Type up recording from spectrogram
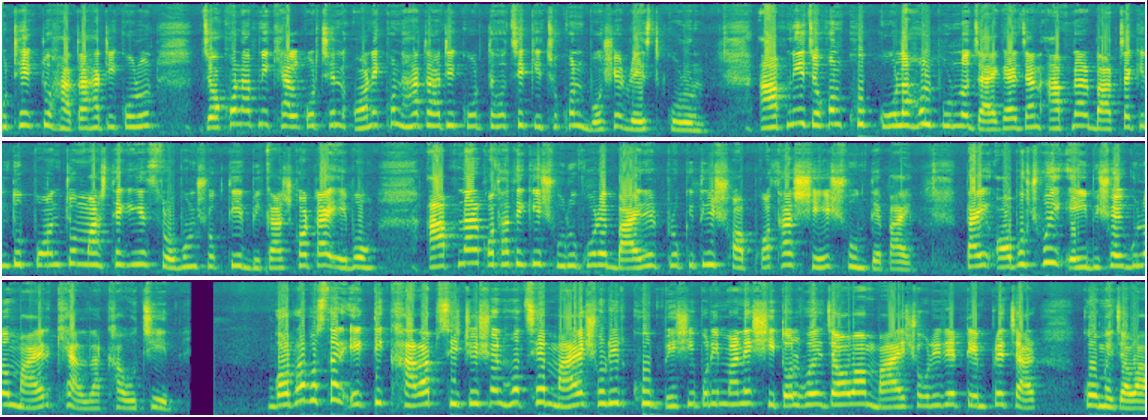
উঠে একটু হাঁটাহাঁটি করুন। যখন আপনি খেয়াল করছেন অনেকক্ষণ হাঁটাহাঁটি করতে হচ্ছে, কিছুক্ষণ বসে রেস্ট করুন। আপনি যখন খুব কোলাহলপূর্ণ জায়গায় যান, আপনার বাচ্চা কিন্তু পঞ্চম মাস থেকে শ্রবণ শক্তির বিকাশ ঘটায় এবং আপনার কথা থেকে শুরু করে বাইরের প্রকৃতির সব কথা সে শুনতে পায়। তাই অবশ্যই এই বিষয়গুলো মায়ের খেয়াল রাখা উচিত। গর্ভাবস্থার একটি খারাপ সিচুয়েশন হচ্ছে মায়ের শরীর খুব বেশি পরিমাণে শীতল হয়ে যাওয়া, মায়ের শরীরের টেম্পারেচার কমে যাওয়া।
